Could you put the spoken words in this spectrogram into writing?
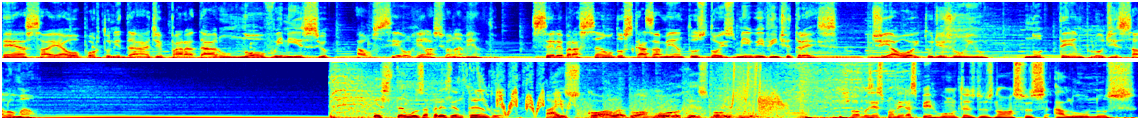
Essa é a oportunidade para dar um novo início ao seu relacionamento. Celebração dos Casamentos 2023, dia 8 de junho, no Templo de Salomão. Estamos apresentando a Escola do Amor Respondido. Vamos responder as perguntas dos nossos alunos.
